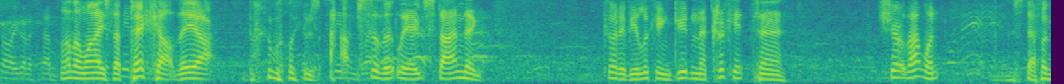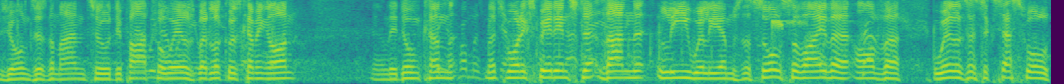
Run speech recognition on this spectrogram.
Sorry, got a sub. Otherwise, the pickup there, Williams, absolutely outstanding. Got to be looking good in a cricket uh, shirt, that one. Stephen Jones is the man to depart for Wales, but look who's coming on. And they don't come much more experienced than Lee Williams, the sole survivor of uh, Wales' successful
